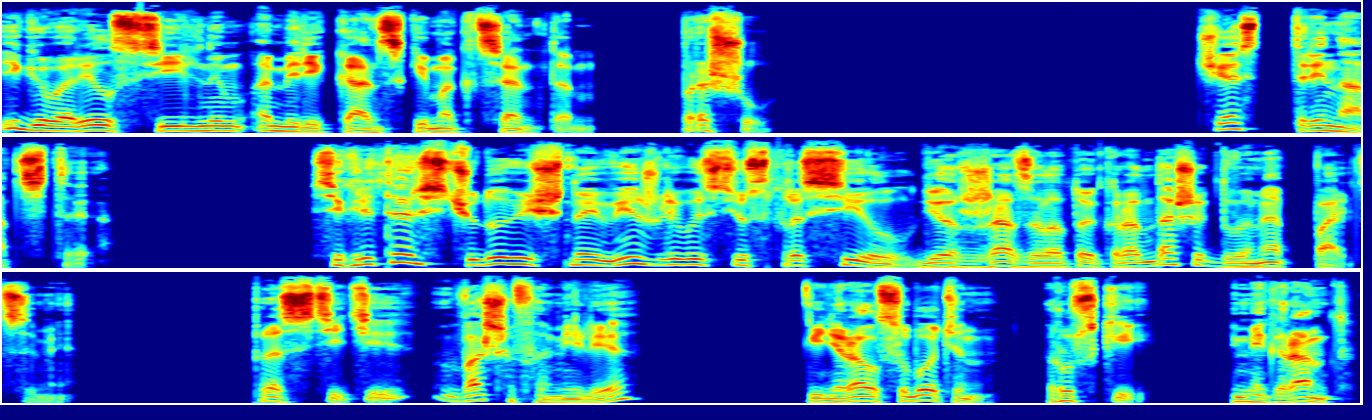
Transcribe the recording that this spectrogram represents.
и говорил с сильным американским акцентом. «Прошу». Часть тринадцатая. Секретарь с чудовищной вежливостью спросил, держа золотой карандашик двумя пальцами. «Простите, ваша фамилия?» «Генерал Субботин, русский, иммигрант».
